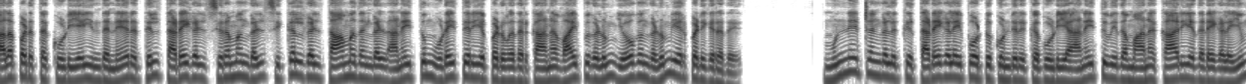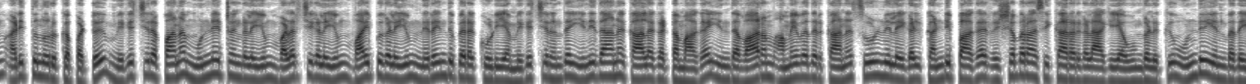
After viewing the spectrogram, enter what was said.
பலப்படுத்தக்கூடிய இந்த நேரத்தில் தடைகள் சிரமங்கள் சிக்கல்கள் தாமதங்கள் அனைத்தும் உடைத்தெறியப்படுவதற்கான வாய்ப்புகளும் யோகங்களும் ஏற்படுகிறது. முன்னேற்றங்களுக்கு தடைகளை போட்டுக் கொண்டிருக்கக்கூடிய அனைத்து விதமான காரிய தடைகளையும் அடித்து நொறுக்கப்பட்டு மிகச்சிறப்பான முன்னேற்றங்களையும் வளர்ச்சிகளையும் வாய்ப்புகளையும் நிறைந்து பெறக்கூடிய மிகச்சிறந்த இனிதான காலகட்டமாக இந்த வாரம் அமைவதற்கான சூழ்நிலைகள் கண்டிப்பாக ரிஷபராசிக்காரர்களாகிய உங்களுக்கு உண்டு என்பதை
